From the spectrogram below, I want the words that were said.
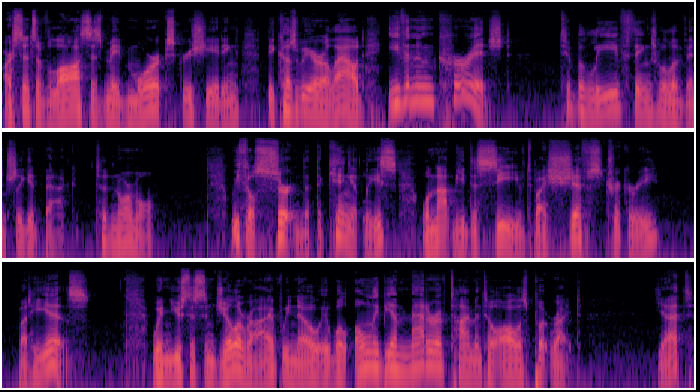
Our sense of loss is made more excruciating because we are allowed, even encouraged, to believe things will eventually get back to normal. We feel certain that the king, at least, will not be deceived by Shift's trickery, but he is. When Eustace and Jill arrive, we know it will only be a matter of time until all is put right. Yet,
